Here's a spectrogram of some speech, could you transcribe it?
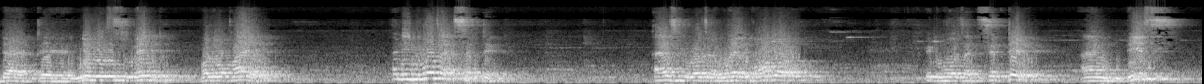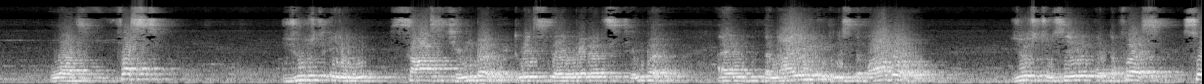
that uh, new instrument, hollow pipe, and it was accepted. As he was a well warmer, it was accepted, and this was first used in Sas chamber, it means the emperor's chamber, and the Nai, it means the barber, used to sing at the first. So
